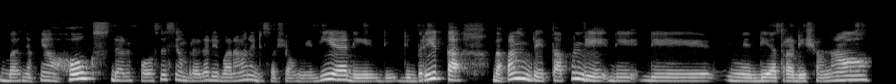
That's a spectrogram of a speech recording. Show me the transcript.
banyaknya hoax dan false yang berada di mana-mana di sosial media di, di, di berita. Bahkan berita pun di di, di media tradisional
